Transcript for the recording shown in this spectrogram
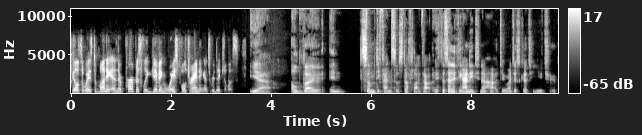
feel it's a waste of money, and they're purposely giving wasteful training. It's ridiculous. Yeah, although in some defense of stuff like that, if there's anything I need to know how to do, I just go to YouTube.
